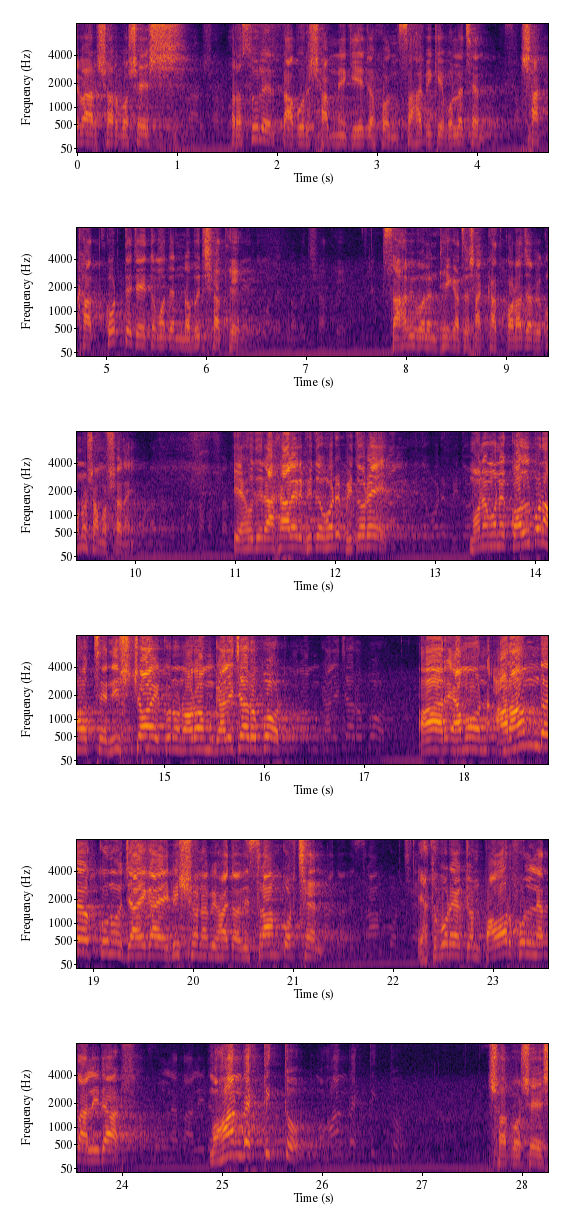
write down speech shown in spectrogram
এবার সর্বশেষ রসুলের তাবুর সামনে গিয়ে যখন সাহাবিকে বলেছেন, সাক্ষাৎ করতে চাই তোমাদের নবীর সাথে। সাহাবি বলেন, ঠিক আছে, সাক্ষাৎ করা যাবে, কোনো সমস্যা নেই। ইহুদি রাখালের ভিতরে ভিতরে মনে মনে কল্পনা হচ্ছে, নিশ্চয় কোনো নরম গালিচার উপর আর এমন আরামদায়ক কোনো জায়গায় বিশ্বনবী হয়তো বিশ্রাম করছেন। এত বড় একজন পাওয়ারফুল নেতা লিডার মহান ব্যক্তিত্ব। সর্বশেষ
